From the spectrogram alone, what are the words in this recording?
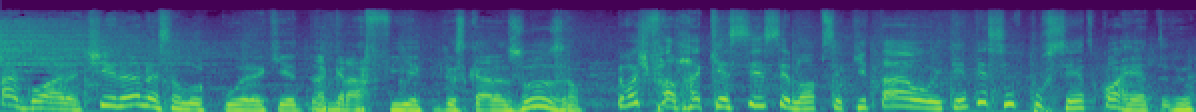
Agora, tirando essa loucura aqui da grafia que os caras usam, eu vou te falar que esse sinopse aqui tá 85% correto, viu?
